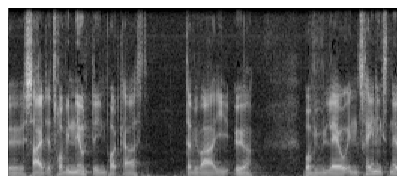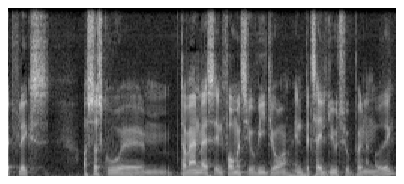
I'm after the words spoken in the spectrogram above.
øh, site. Jeg tror, vi nævnte det i en podcast, da vi var i Øer, hvor vi ville lave en trænings-Netflix, og så skulle øh, der være en masse informative videoer, en betalt YouTube på en eller anden måde, ikke?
